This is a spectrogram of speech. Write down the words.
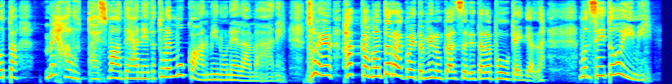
Mutta me haluttaisiin vaan tehdä että tule mukaan minun elämääni. Tule hakkaamaan torakoita minun kanssani tällä puukengällä. Mutta se ei toimi.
